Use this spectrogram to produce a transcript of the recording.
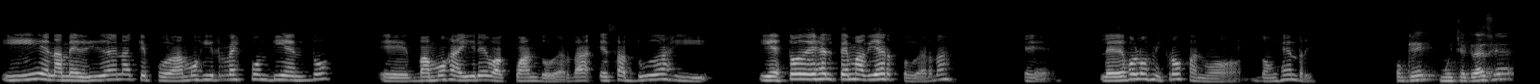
y en la medida en la que podamos ir respondiendo, eh, vamos a ir evacuando, ¿verdad? Esas dudas y, y esto deja el tema abierto, ¿verdad? Eh, le dejo los micrófonos, don Henry. Ok, muchas gracias.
